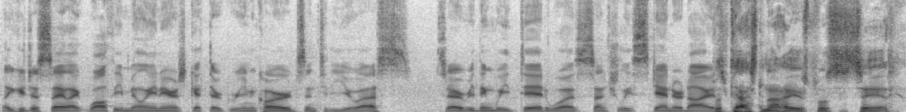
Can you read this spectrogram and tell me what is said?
like you just say, like wealthy millionaires get their green cards into the U.S. So everything we did was essentially standardized. But that's not how you're supposed to say it.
